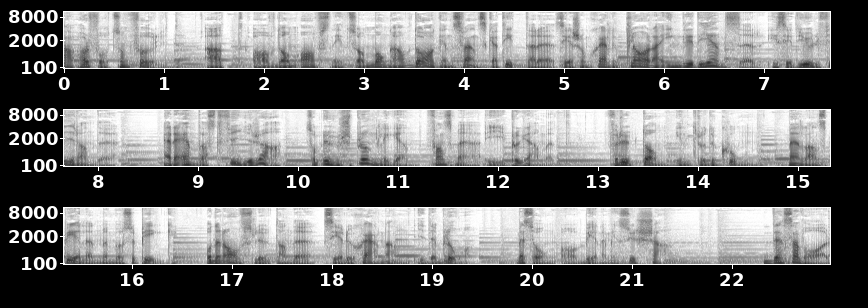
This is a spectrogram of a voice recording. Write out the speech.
har fått som följd att av de avsnitt som många av dagens svenska tittare ser som självklara ingredienser i sitt julfirande är det endast fyra som ursprungligen fanns med i programmet. Förutom introduktion, mellanspelen med Musse Pigg och den avslutande Ser du stjärnan i det blå med sång av Benjamin Syrsa. Dessa var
